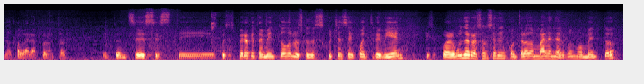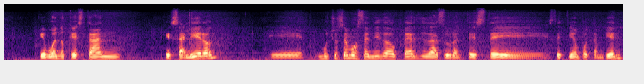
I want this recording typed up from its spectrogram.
no acabará pronto. Entonces, este, pues espero que también todos los que nos escuchan se encuentren bien y si por alguna razón se han encontrado mal en algún momento, qué bueno que están, que salieron. Eh, muchos hemos tenido pérdidas durante este, este tiempo también,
